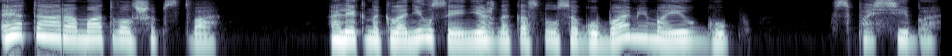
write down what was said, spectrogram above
«Это аромат волшебства». Олег наклонился и нежно коснулся губами моих губ. «Спасибо».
